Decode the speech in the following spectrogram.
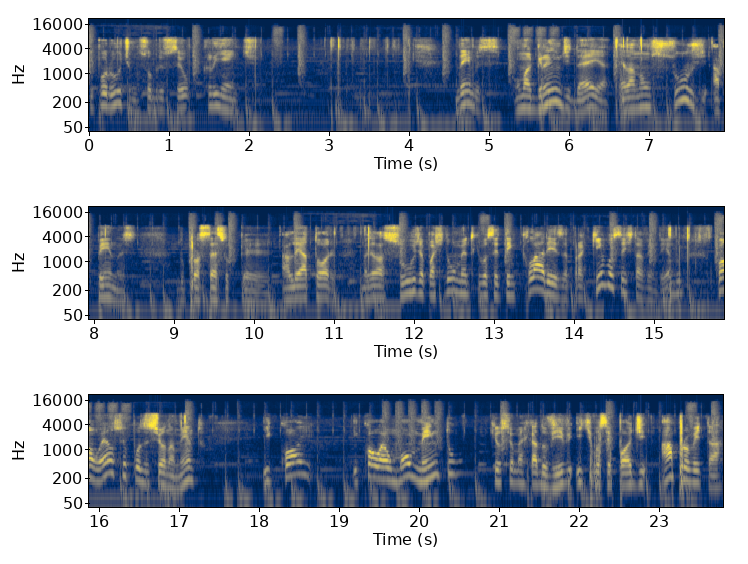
e por último sobre o seu cliente. Lembre-se, uma grande ideia ela não surge apenas do processo é, aleatório, mas ela surge a partir do momento que você tem clareza para quem você está vendendo, qual é o seu posicionamento e qual, e qual é o momento que o seu mercado vive e que você pode aproveitar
